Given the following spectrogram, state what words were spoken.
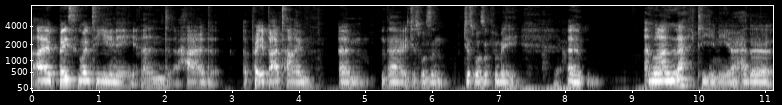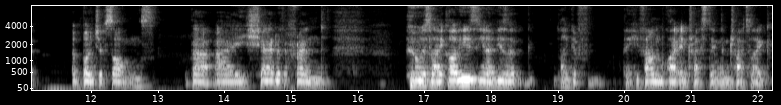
I basically went to uni and had a pretty bad time um, there. It just wasn't just wasn't for me. Yeah. Um, and when I left uni, I had a a bunch of songs that I shared with a friend who was like, "Oh, these, you know, these are like if he found them quite interesting and tried to like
